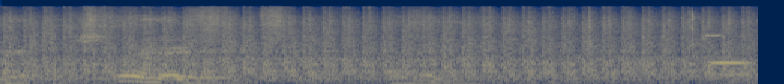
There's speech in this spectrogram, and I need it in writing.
Look at this. Hey. Hey. Hey. Alright. We're in the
